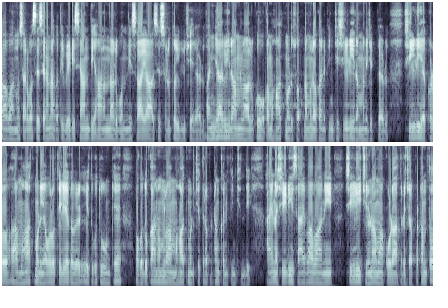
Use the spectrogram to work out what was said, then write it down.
బాబాను సర్వస్వ శరణాగతి వేడి శాంతి ఆనందాలు పొంది సాయి ఆశీస్సులతో ఇల్లు చేరాడు. పంజాబీ రామ్లాల్కు ఒక మహాత్ముడు స్వప్నంలో కనిపించి షిరిడి రమ్మని చెప్పాడు. షిరిడి ఎక్కడో ఆ మహాత్ముడు ఎవరో తెలియక వెతుకుతూ ఉంటే ఒక దుకాణంలో ఆ మహాత్ముడి చిత్రపటం కనిపించింది. ఆయన షిరిడి సాయిబాబా అని షిరిడి చిరునామా కూడా అతడు చెప్పడంతో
